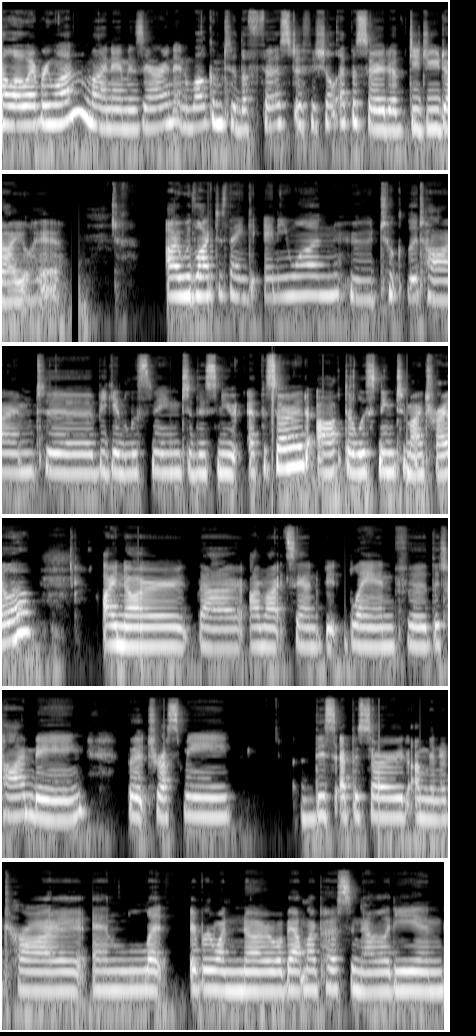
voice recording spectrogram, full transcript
Hello, everyone. My name is Erin, and welcome to the first official episode of Did You Dye Your Hair? I would like to thank anyone who took the time to begin listening to this new episode after listening to my trailer. I know that I might sound a bit bland for the time being, but trust me, this episode I'm going to try and let everyone know about my personality and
